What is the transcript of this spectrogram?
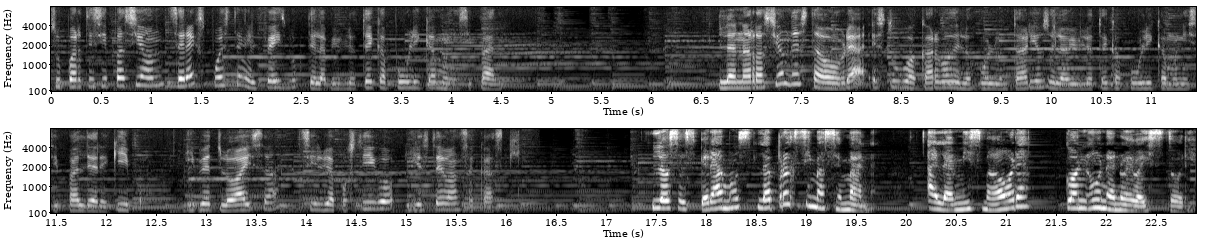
Su participación será expuesta en el Facebook de la Biblioteca Pública Municipal. La narración de esta obra estuvo a cargo de los voluntarios de la Biblioteca Pública Municipal de Arequipa, Ivette Loaiza, Silvia Postigo y Esteban Sakaski. Los esperamos la próxima semana, a la misma hora, con una nueva historia.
